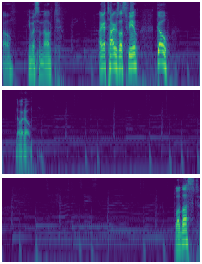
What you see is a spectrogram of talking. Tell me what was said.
Oh, he must have knocked. I got Tiger's Lust for you. Go! No, I don't. Bloodlust.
